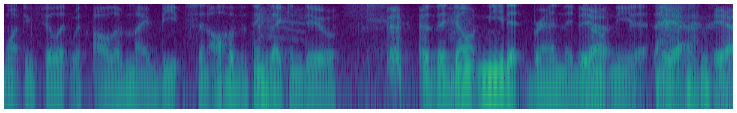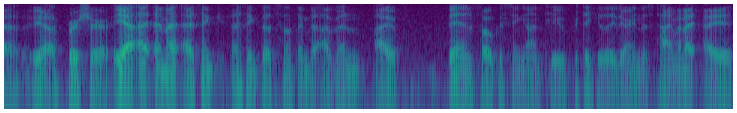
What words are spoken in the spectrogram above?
want to fill it with all of my beats and all of the things I can do, but they don't need it, Brenn. They Yeah. don't need it. yeah, yeah, yeah, for sure. Yeah, I, and I, I think I think that's something that I've been I've been focusing on too, particularly during this time. And I, I,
